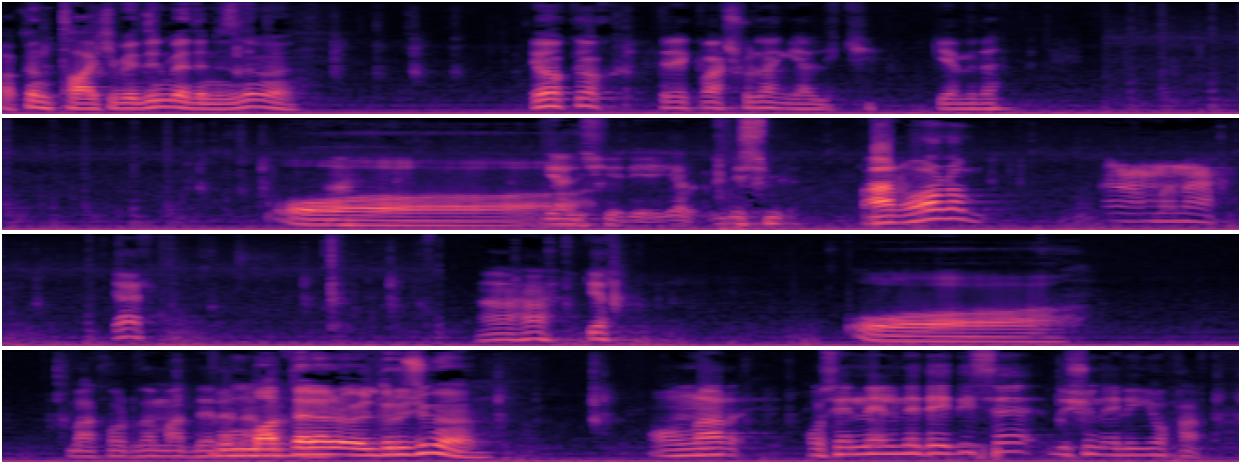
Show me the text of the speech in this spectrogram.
Akın takip edilmediniz değil mi? Yok yok. Direkt bak şuradan geldik. Gemiden. Oo. Gel içeriye gel. Bismillah. Lan oğlum. Amına. Gel. Aha gel. Oo. Bak orada Bu maddeler. maddeler öldürücü mü? Onlar o senin eline değdiyse düşün elin yok artık.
